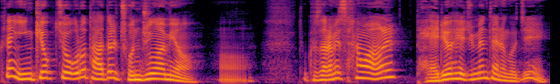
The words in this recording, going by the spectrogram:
그냥 인격적으로 다들 존중하며, 어, 또 그 사람의 상황을 배려해주면 되는 거지,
